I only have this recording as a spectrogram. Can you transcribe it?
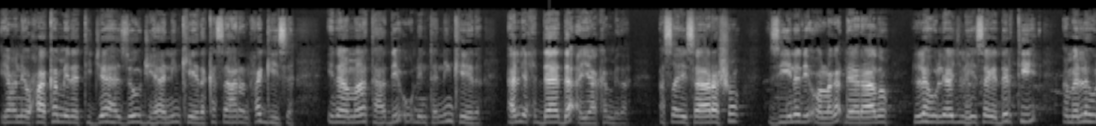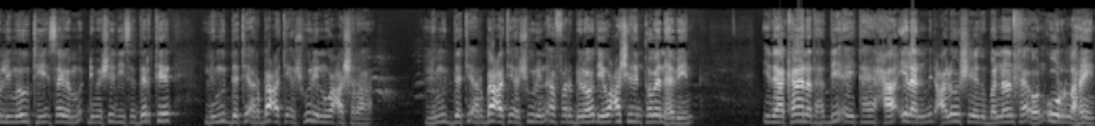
Yacni waxaa ka mida tijaaha zawjihaa ninkeeda ka saaran xaggiisa. Idaa maata haddii uu dhinta ninkeeda al-ixdaada ayaa ka mid ah asay saarasho ziinadii oo laga dheeraado lahu liajlihi isaga dartii ama lahu limowtihi isaga dhimashadiisa darteed limuddati arbacati ashhurin wa cashraa limuddati arbacati ashhurin afar bilood iyo wacashrin toban habeen idaa kaanat haddii ay tahay xaa-ilan mid caloosheedu bannaan tahay oon uur lahayn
